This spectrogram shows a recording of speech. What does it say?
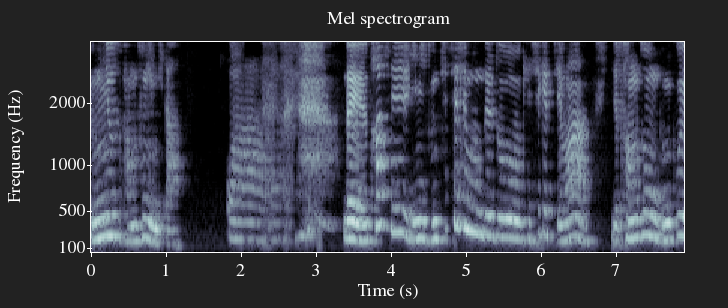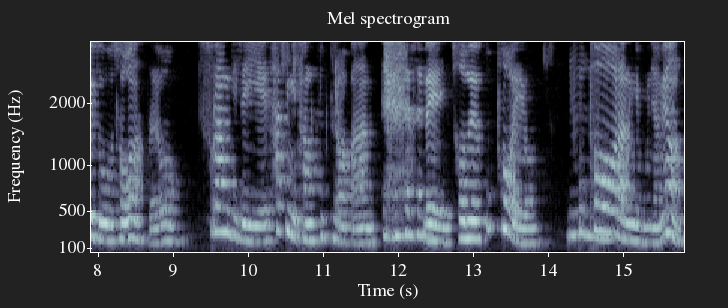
음료수 방송입니다. 와, 네, 사실 이미 눈치채신 분들도 계시겠지만 이제 방송 문구에도 적어놨어요. 수랑 DJ의 사심이 담뿍 들어간. 네, 저는 호퍼예요. 음. 호퍼라는 게 뭐냐면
